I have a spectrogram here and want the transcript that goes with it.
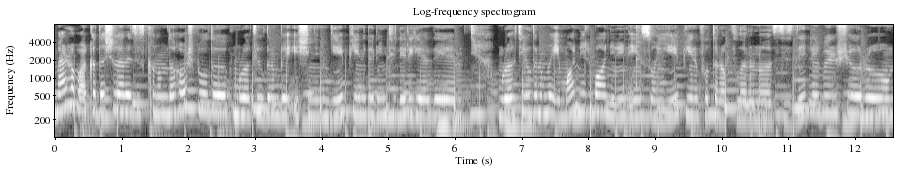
Merhaba arkadaşlar Aziz kanalımda hoş bulduk. Murat Yıldırım ve eşinin yepyeni görüntüleri geldi. Murat Yıldırım ve İman Elbani'nin en son yepyeni fotoğraflarını sizlerle bölüşüyorum.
